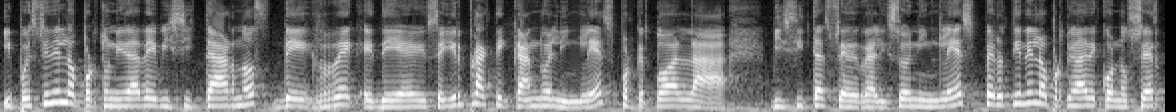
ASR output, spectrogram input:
y pues tienen la oportunidad de visitarnos, de, re, de seguir practicando el inglés, porque toda la visita se realizó en inglés, pero tienen la oportunidad de conocer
